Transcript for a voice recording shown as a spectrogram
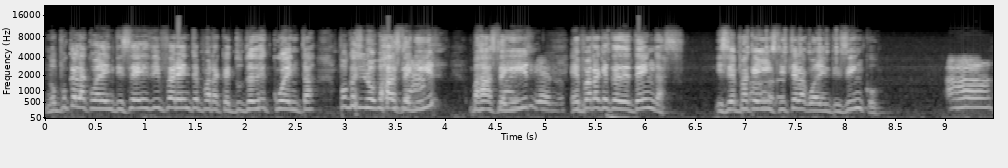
No porque la 46 es diferente para que tú te des cuenta, porque si no vas a seguir, vas a seguir. Es para que te detengas y sepas que ya hiciste la 45. Ah.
